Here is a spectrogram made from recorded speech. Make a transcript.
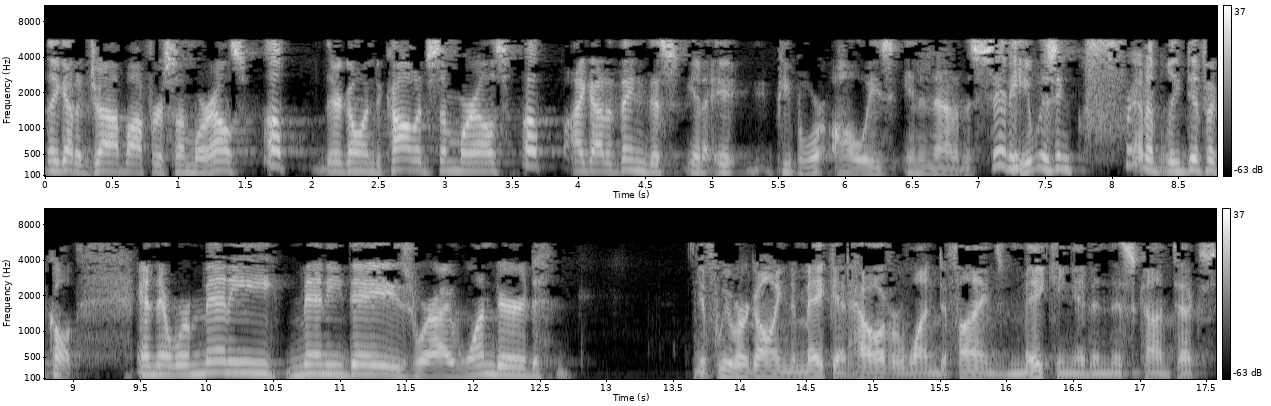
they got a job offer somewhere else. Oh, they're going to college somewhere else. Oh, I got a thing. This, you know, it, people were always in and out of the city. It was incredibly difficult. And there were many, many days where I wondered if we were going to make it, however one defines making it in this context.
